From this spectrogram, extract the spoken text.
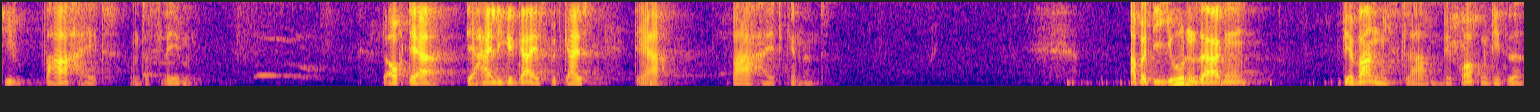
die Wahrheit und das Leben. Und auch der, der Heilige Geist wird Geist der Wahrheit genannt. Aber die Juden sagen, wir waren nicht Sklaven, wir brauchen diese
